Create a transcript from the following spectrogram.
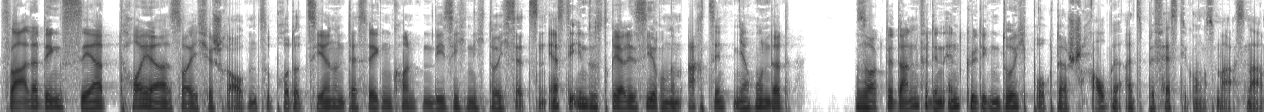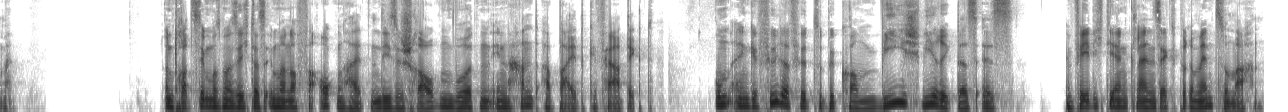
Es war allerdings sehr teuer, solche Schrauben zu produzieren und deswegen konnten die sich nicht durchsetzen. Erst die Industrialisierung im 18. Jahrhundert sorgte dann für den endgültigen Durchbruch der Schraube als Befestigungsmaßnahme. Und trotzdem muss man sich das immer noch vor Augen halten. Diese Schrauben wurden in Handarbeit gefertigt. Um ein Gefühl dafür zu bekommen, wie schwierig das ist, empfehle ich dir ein kleines Experiment zu machen.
